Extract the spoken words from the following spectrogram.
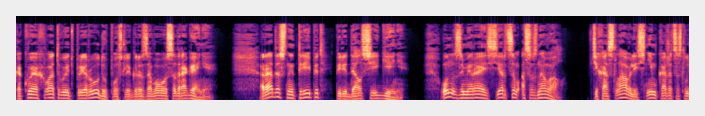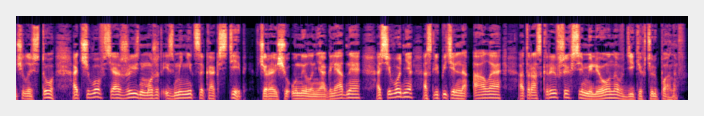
какой охватывает природу после грозового содрогания. Радостный трепет передался и Гене. Он, замирая сердцем, осознавал. В Тихославле с ним, кажется, случилось то, от чего вся жизнь может измениться как степь, вчера еще уныло неоглядная, а сегодня ослепительно алая от раскрывшихся миллионов диких тюльпанов.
